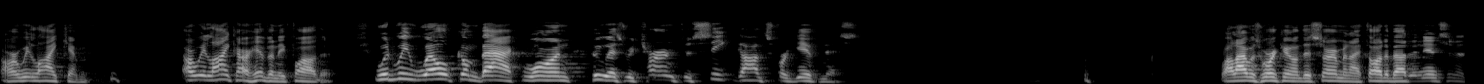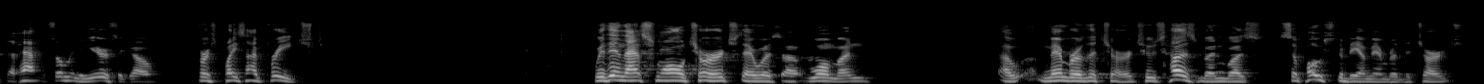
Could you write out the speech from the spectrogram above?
Are we like Him? Are we like our Heavenly Father? Would we welcome back one who has returned to seek God's forgiveness? While I was working on this sermon, I thought about an incident that happened so many years ago. First place I preached. Within that small church, there was a woman, a member of the church, whose husband was supposed to be a member of the church,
